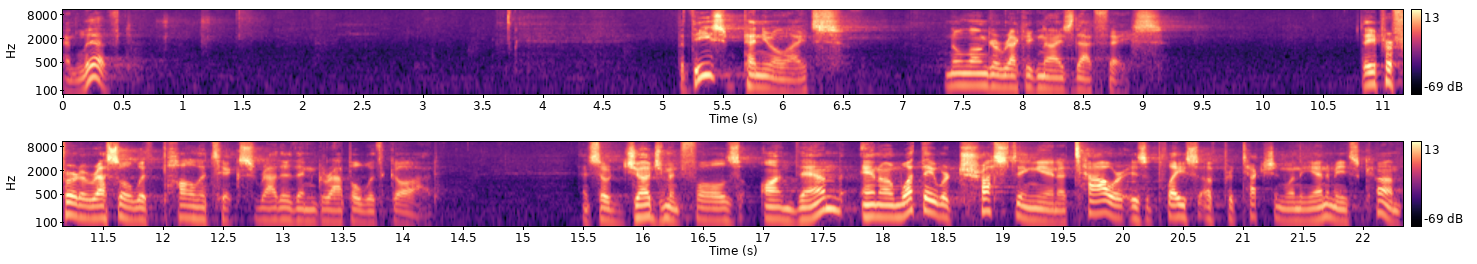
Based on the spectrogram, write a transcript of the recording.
and lived. But these Penuelites no longer recognized that face. They prefer to wrestle with politics rather than grapple with God. And so judgment falls on them and on what they were trusting in. A tower is a place of protection when the enemies come.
